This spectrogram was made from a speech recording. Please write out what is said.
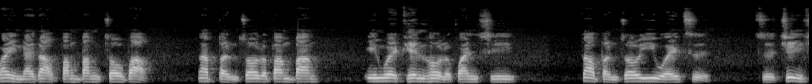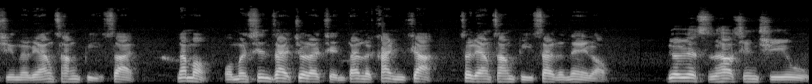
欢迎来到邦邦周报。那本周的邦邦，因为天后的关系，到本周一为止，只进行了两场比赛。那么我们现在就来简单的看一下这两场比赛的内容。六月十号星期五，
